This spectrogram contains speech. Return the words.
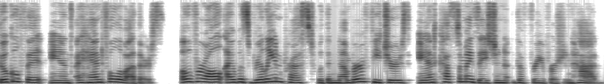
Google Fit, and a handful of others. Overall, I was really impressed with the number of features and customization the free version had.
